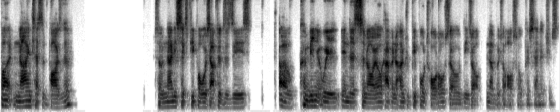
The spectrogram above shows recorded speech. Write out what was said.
but nine tested positive. So 96 people without the disease. Uh, conveniently in this scenario, having 100 people total. So these are numbers are also percentages.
